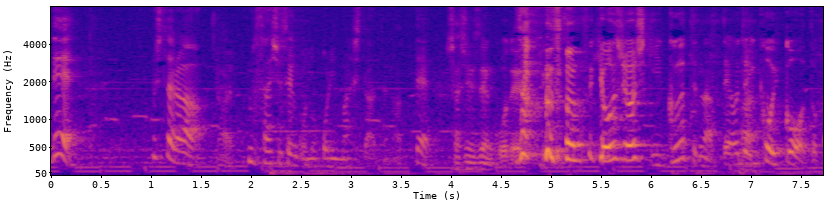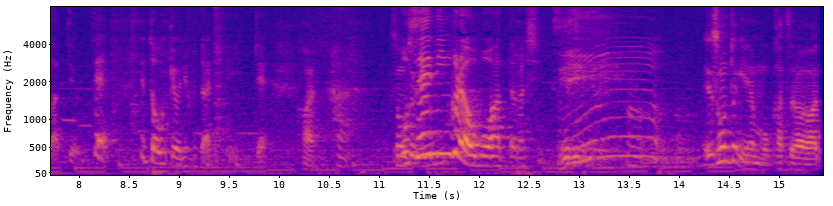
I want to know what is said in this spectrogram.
でそしたらえ、はい、最終選考残りましたってなって。写真選考で。表彰式行くってなって、はい。じゃあ行こう行こうとかって言ってで東京に2人で行って、はい。はい、その時5000人ぐらい応募あったらしいです、えその時にはもうカツラは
